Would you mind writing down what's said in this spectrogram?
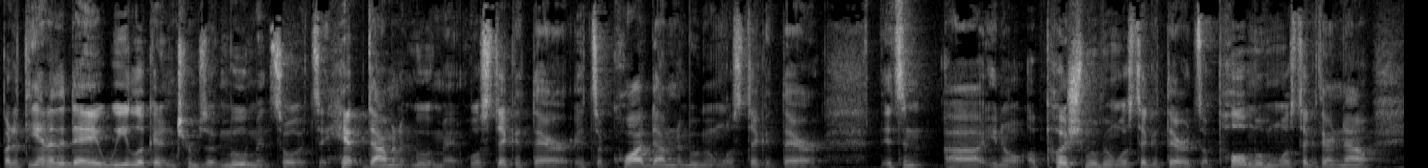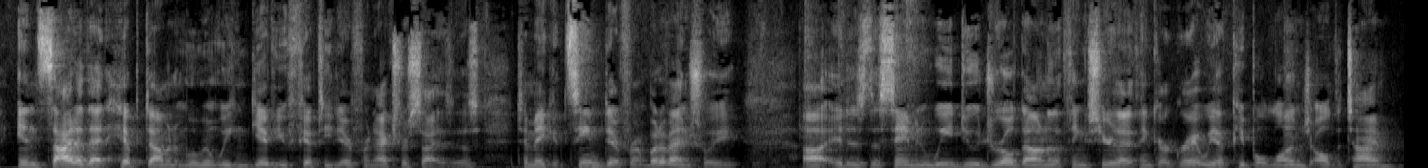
But at the end of the day, we look at it in terms of movement. So it's a hip dominant movement, we'll stick it there. It's a quad dominant movement, we'll stick it there. It's an uh, you know a push movement, we'll stick it there. It's a pull movement, we'll stick it there. Now, inside of that hip dominant movement, we can give you 50 different exercises to make it seem different, but eventually uh, it is the same. And we do drill down on the things here that I think are great. We have people lunge all the time.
